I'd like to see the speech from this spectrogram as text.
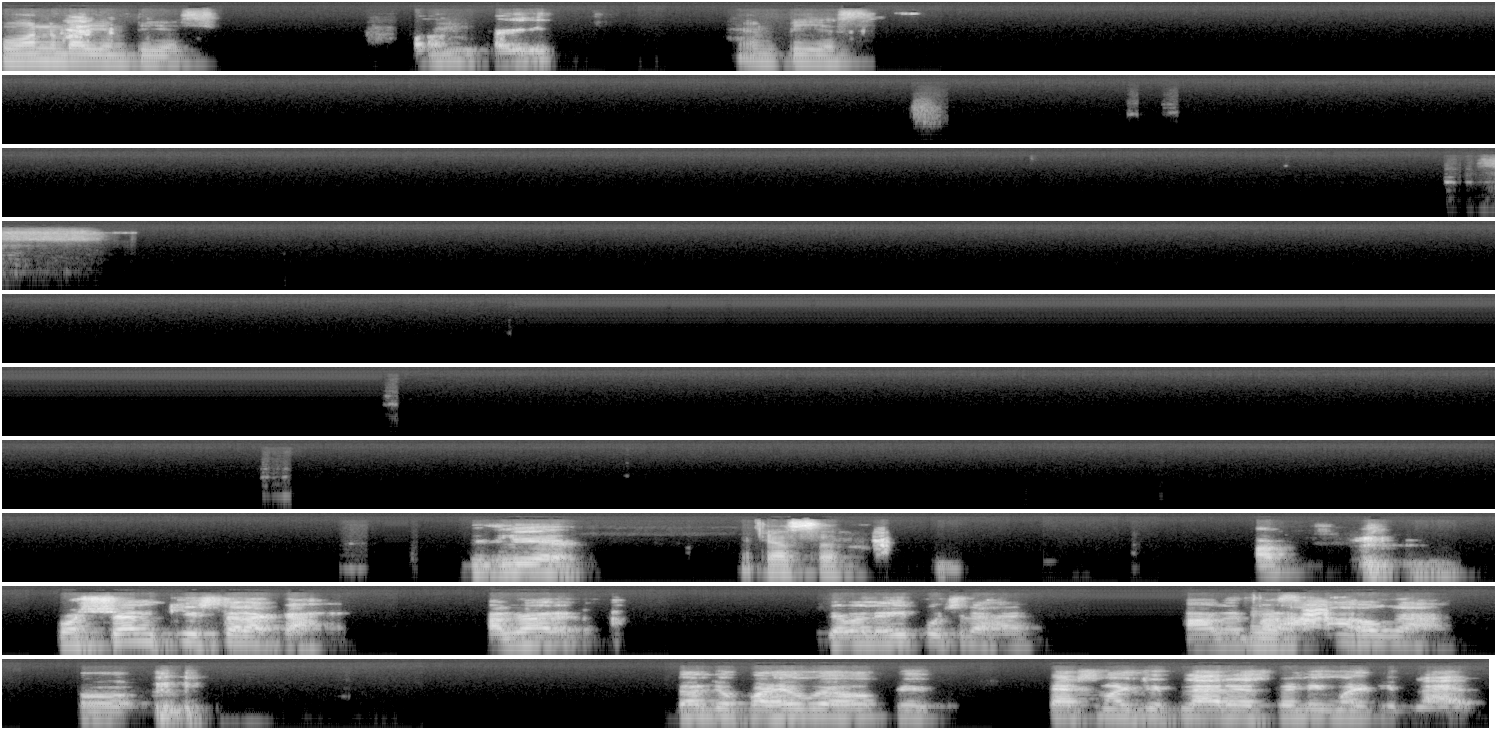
one by MPS one by MPS लिख लिए यस सर अब क्वेश्चन किस तरह का है? अगर केवल यही पूछ रहा है अगर पढ़ाना होगा तो इधर जो पढ़े हुए हो फिर टैक्स मल्टीप्लायर है स्पेंडिंग मल्टीप्लायर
